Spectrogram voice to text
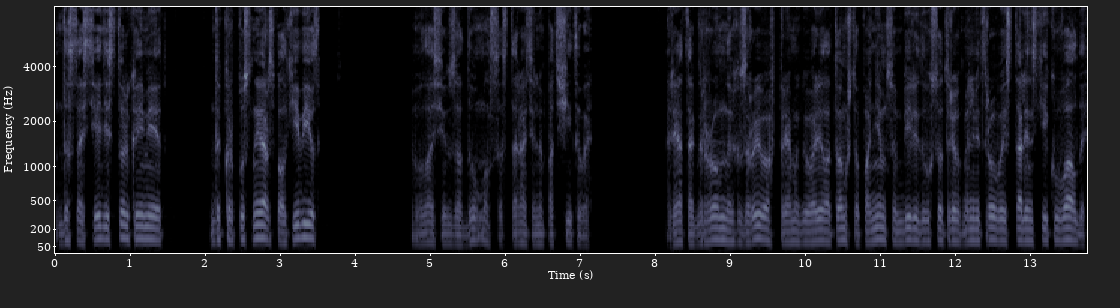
да соседи столько имеют, да корпусные артполки бьют. Власев задумался, старательно подсчитывая. Ряд огромных взрывов прямо говорил о том, что по немцам били 203-миллиметровые сталинские кувалды.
